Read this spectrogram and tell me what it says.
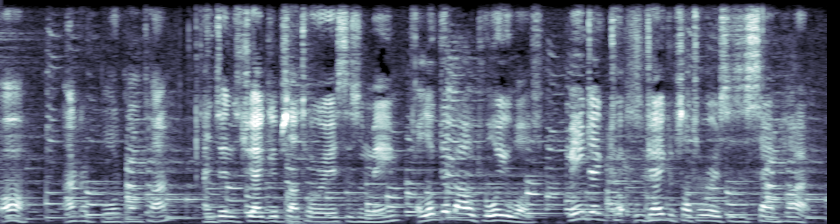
Oh, I got bored one time. And since Jacob Sartorius is a meme, I looked up how tall he was. Me and Jacob, Jacob Sartorius is the same height.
